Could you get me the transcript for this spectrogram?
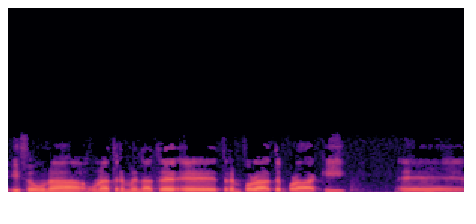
hizo una, una tremenda eh, temporada, temporada aquí, eh,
